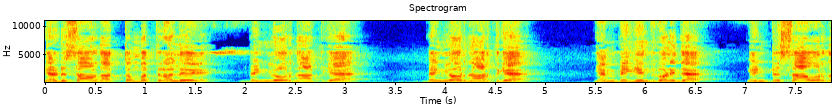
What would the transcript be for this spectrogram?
ಎರಡು ಸಾವಿರದ ಹತ್ತೊಂಬತ್ತರಲ್ಲಿ ಬೆಂಗಳೂರು ನಾರ್ತ್ಗೆ ಬೆಂಗಳೂರು ನಾರ್ತ್ಗೆ ಎಂ ಪಿಗೆ ನಿಂತ್ಕೊಂಡಿದ್ದೆ. ಎಂಟು ಸಾವಿರದ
